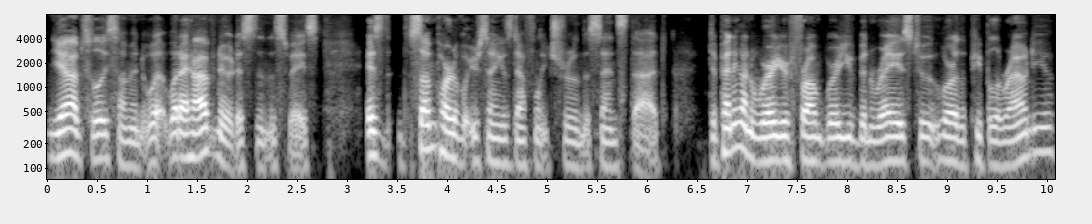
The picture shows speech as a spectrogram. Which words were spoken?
Yeah absolutely simon. What, what i have noticed in the space is some part of what you're saying is definitely true in the sense that depending on where you're from where you've been raised who, who are the people around you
